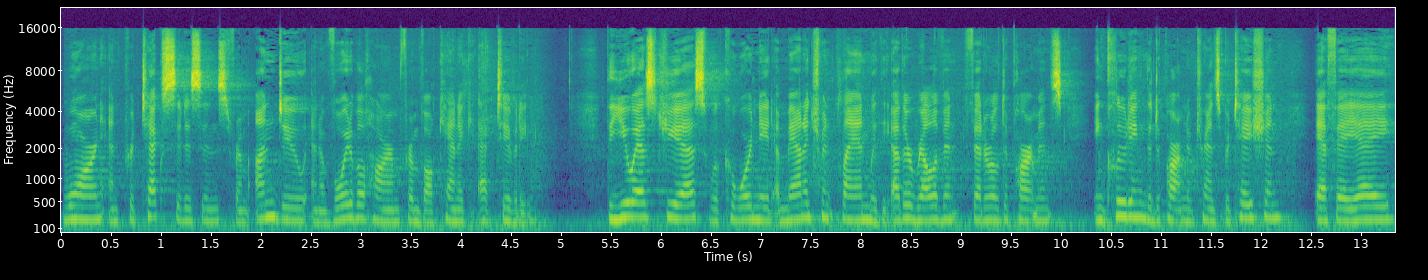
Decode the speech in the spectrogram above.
warn, and protect citizens from undue and avoidable harm from volcanic activity. The USGS will coordinate a management plan with the other relevant federal departments, including the Department of Transportation, FAA,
